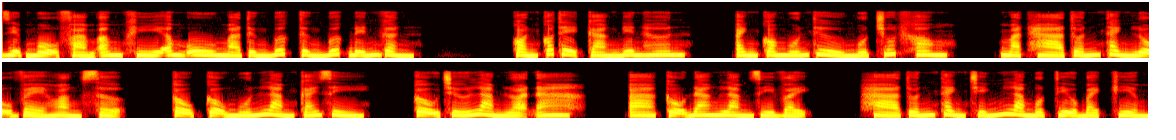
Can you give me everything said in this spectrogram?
Diệp mộ phàm âm khí âm u mà từng bước từng bước đến gần. Còn có thể càng điên hơn. Anh có muốn thử một chút không? Mặt Hà Tuấn Thành lộ vẻ hoảng sợ. Cậu, cậu muốn làm cái gì? Cậu chớ làm loạn a À, cậu đang làm gì vậy? Hà Tuấn Thành chính là một tiểu bạch kiểm.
